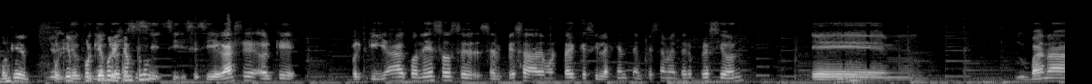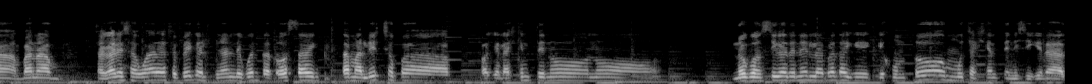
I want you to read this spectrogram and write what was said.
¿Por qué, Yo- ¿Por qué, yo- por, yo ejemplo? Si, si, si- si llegase, porque, porque ya con eso se, se empieza a demostrar que si la gente empieza a meter presión, eh, van a van a sacar esa hueá de FP que al final de cuentas todos saben que está mal hecho para que la gente no, no, no consiga tener la plata que, que juntó. Mucha gente ni siquiera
